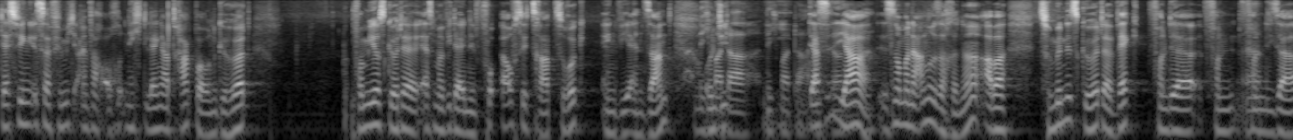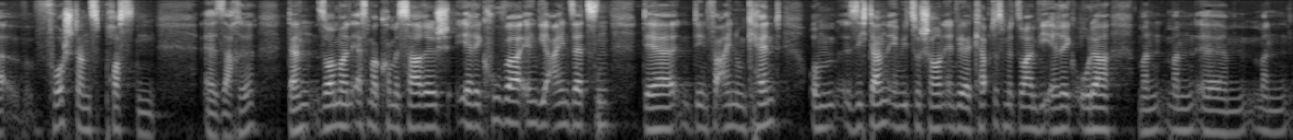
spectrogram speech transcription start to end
deswegen ist er für mich einfach auch nicht länger tragbar und gehört von mir aus gehört er erstmal wieder in den Aufsichtsrat zurück, irgendwie entsandt. Nicht und mal da, nicht mal da. Das, ja, ist nochmal eine andere Sache, ne? Aber zumindest gehört er weg von der, von, von dieser Vorstandsposten. äh, Sache, dann soll man erstmal kommissarisch Erik Hoover irgendwie einsetzen, der den Verein nun kennt, um sich dann irgendwie zu schauen, entweder klappt es mit so einem wie Erik oder man, man, ähm, man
